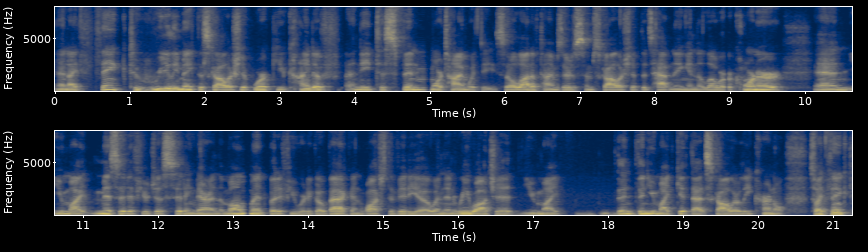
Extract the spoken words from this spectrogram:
and I think to really make the scholarship work, you kind of uh, need to spend more time with these. So, a lot of times there's some scholarship that's happening in the lower corner and you might miss it if you're just sitting there in the moment but if you were to go back and watch the video and then rewatch it you might then then you might get that scholarly kernel. So i think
